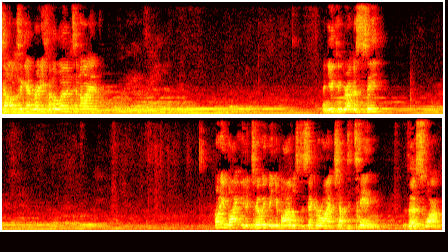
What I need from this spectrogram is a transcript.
Tell them to get ready for the word tonight. And you can grab a seat. I want to invite you to turn with me in your Bibles to Zechariah chapter 10, verse 1.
